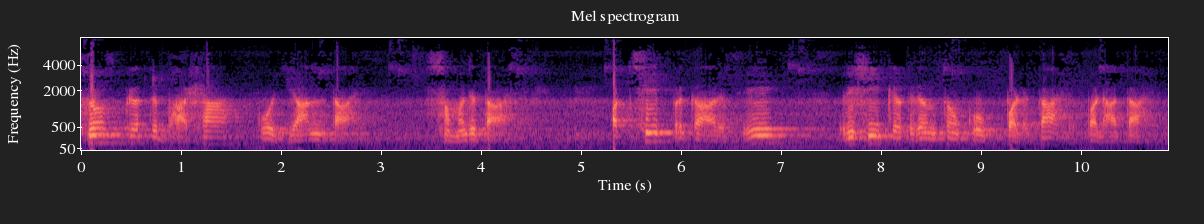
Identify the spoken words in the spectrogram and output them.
संस्कृत भाषा को जानता है, समझता है, अच्छे प्रकार से ऋषिकृत ग्रंथों को पढ़ता है, पढ़ाता है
